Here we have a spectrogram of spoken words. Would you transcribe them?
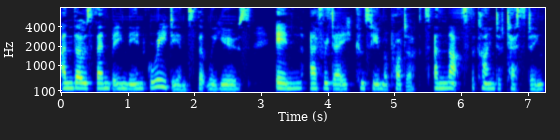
and those then being the ingredients that we use in everyday consumer products. And that's the kind of testing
